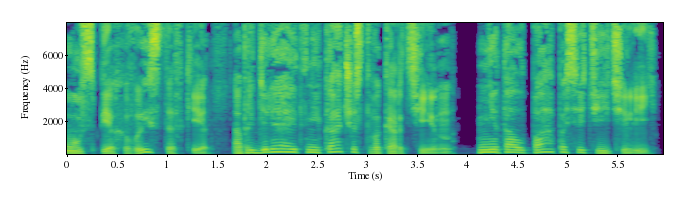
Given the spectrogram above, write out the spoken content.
успех выставки определяет не качество картин, не толпа посетителей,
